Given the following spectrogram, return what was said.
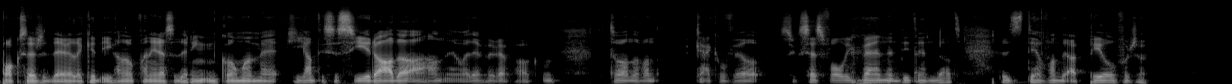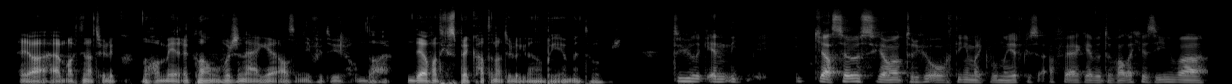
boxers en dergelijke, die gaan ook wanneer ze erin komen met gigantische sieraden aan en whatever, om te tonen van, kijk hoeveel succesvol ik ben en dit en dat. Dat is deel van de appeal voor zo. En Ja, hij maakte natuurlijk nog wat meer reclame voor zijn eigen als individu, om daar een deel van het gesprek had er natuurlijk dan op een gegeven moment over. Tuurlijk, en ik, ik ga zelfs gaan we terug over dingen, maar ik wil nog even afwijken. Ik heb toevallig gezien wat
